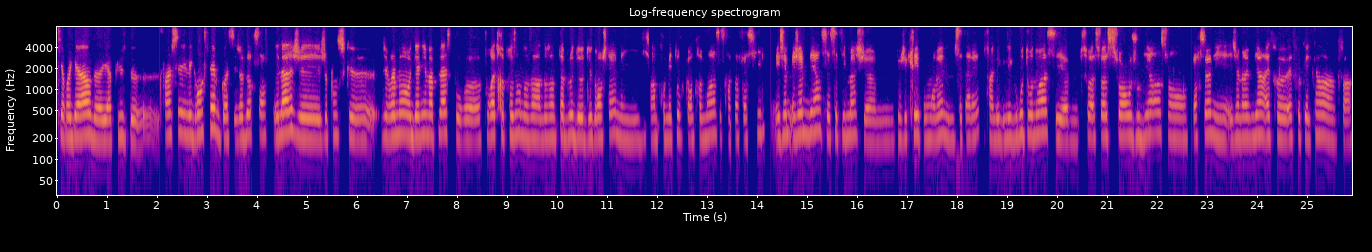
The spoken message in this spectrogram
qui regardent, il y a plus de. Enfin, c'est les grands chelems, quoi. J'adore ça. Et là, je pense que j'ai vraiment gagné ma place pour, euh, pour être présent dans un, dans un tableau de, Grand Chelem. Et ils un premier tour contre moi, ce sera pas facile. Et j'aime bien cette image euh, que j'ai créée pour moi-même cette année. Enfin, les, gros tournois, c'est euh, soit, soit, soit on joue bien, soit on personne. Et, j'aimerais bien être, être quelqu'un. Enfin,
